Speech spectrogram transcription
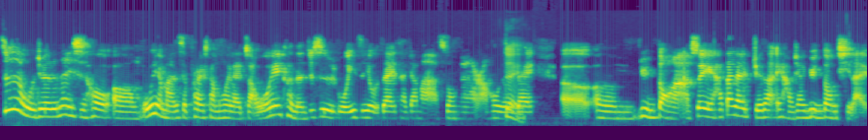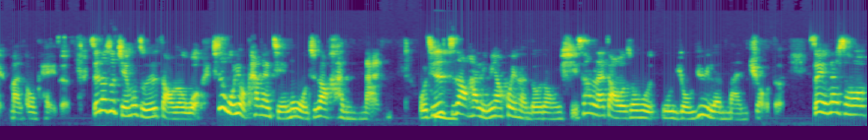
就是我觉得那时候，嗯，我也蛮 surprise 他们会来找我，因为可能就是我一直有在参加马拉松啊，然后有在呃嗯运动啊，所以还大家觉得哎，好像运动起来蛮 OK 的。所以那时候节目组是找了我，其实我有看那个节目，我知道很难，我其实知道它里面会很多东西，所以他们来找我的时候，我我犹豫了蛮久的，所以那时候。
